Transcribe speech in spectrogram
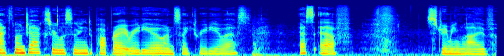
Maximum Jax. You're listening to Pop Riot Radio on Psyched Radio S, SF, streaming live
